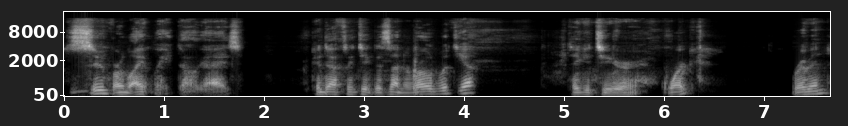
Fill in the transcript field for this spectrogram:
Super lightweight though, guys. Can definitely take this on the road with you. Take it to your work. Ribbon.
